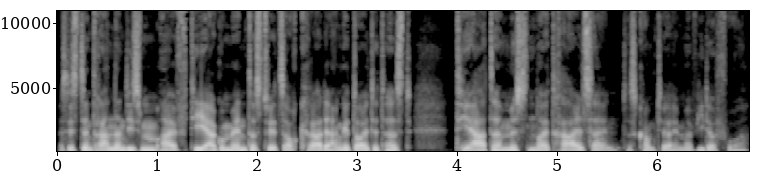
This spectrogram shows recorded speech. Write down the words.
Was ist denn dran an diesem AfD-Argument, das du jetzt auch gerade angedeutet hast? Theater müssen neutral sein. Das kommt ja immer wieder vor.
